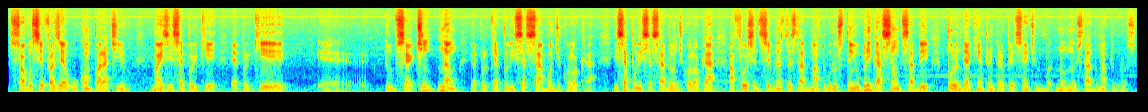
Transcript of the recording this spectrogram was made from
Só você fazer o comparativo. Mas isso é por quê? É porque é, tudo certinho? Não. É porque a polícia sabe onde colocar. E se a polícia sabe onde colocar, a Força de Segurança do Estado do Mato Grosso tem obrigação de saber por onde é que entra o entorpecente no, no, no Estado do Mato Grosso.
